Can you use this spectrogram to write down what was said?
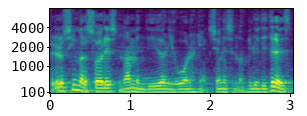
pero los inversores no han vendido ni bonos ni acciones en 2023.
